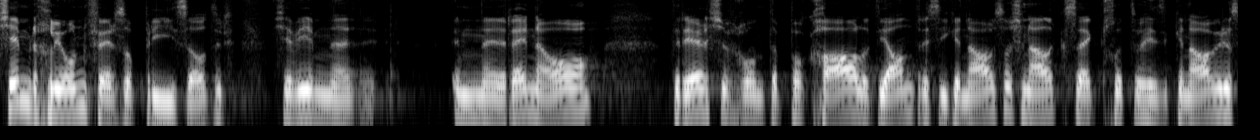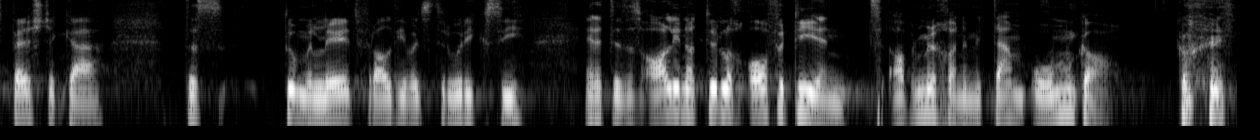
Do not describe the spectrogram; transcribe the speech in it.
Ist immer ein bisschen unfair, so Preise, oder? Das ist ja wie in einem, in einem Rennen auch. Der erste bekommt den Pokal und die anderen sind genauso schnell gesäckelt und haben genau wieder das Beste gegeben. Das tut mir leid für all die, die jetzt traurig waren. Er hätte das alle natürlich auch verdient, aber wir können mit dem umgehen.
